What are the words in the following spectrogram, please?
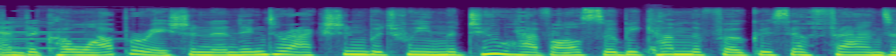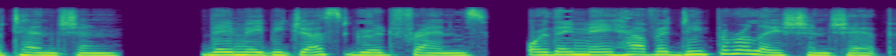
and the cooperation and interaction between the two have also become the focus of fans' attention. They may be just good friends, or they may have a deeper relationship.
